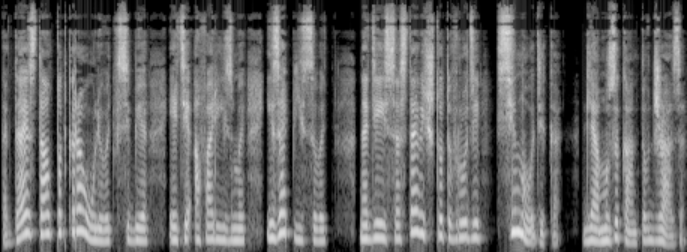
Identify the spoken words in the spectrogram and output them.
Тогда я стал подкарауливать в себе эти афоризмы и записывать, надеясь составить что-то вроде синодика для музыкантов джаза.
